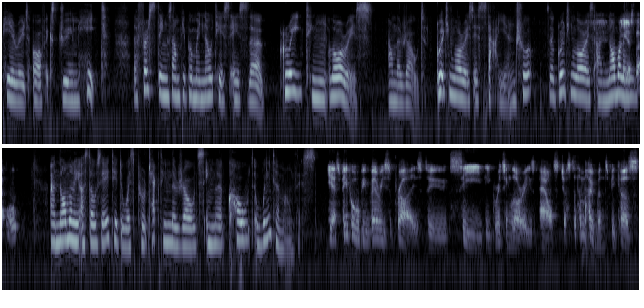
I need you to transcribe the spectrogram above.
period of extreme heat. The first thing some people may notice is the gritting lorries on the road gritting lorries is 撒盐车. So gritting lorries are normally yes, are normally associated with protecting the roads in the cold winter months. Yes, people will be very surprised to see the gritting lorries out just at the moment because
